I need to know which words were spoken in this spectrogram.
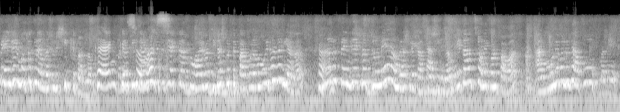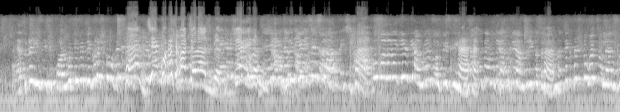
ফ্রেন্ডের মতো করে আমরা আসলে শিখতে পারলাম। Thank মানে you so teacher much. হিসেবে যে একটা ভয় বা জিজ্ঞাসা করতে পারব না ওই ধরনের ইয়া না। হ্যাঁ। ফ্রেন্ডলি একটা জোনে আমরা আসলে কাজটা শিখলাম। এটা হচ্ছে অনেক বড় পাওয়া। আর মনে হলো যে আপু মানে এতটা ইজি যে পরবর্তীতে যে কোনো সময় হ্যাঁ যে কোনো সময় চলে আসবেন যে কোনো হ্যাঁ। আপু আমরাই বলতেছি। হ্যাঁ, হ্যাঁ। সাথে আমাদের এতটাই আন্তরিকতা হ্যাঁ। আমরা যে কোনো সময় চলে আসব।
